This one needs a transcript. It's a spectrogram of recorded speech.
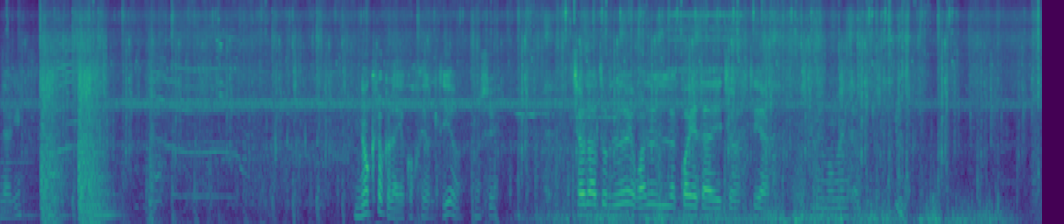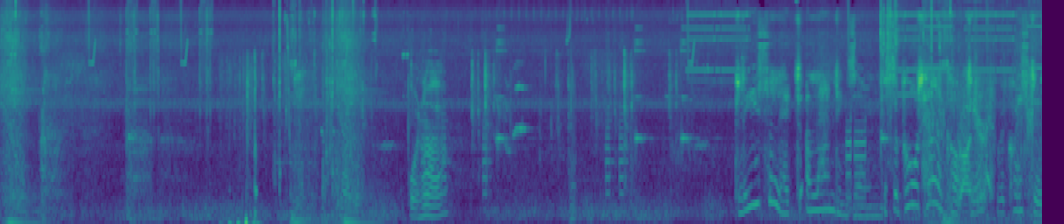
De aquí. No creo que lo haya cogido el tío, no sé. Se habla aturdido, igual la Quiet ha dicho, hostia, es mi momento. Pues nada, Please select a landing zone. Support helicopter requested.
